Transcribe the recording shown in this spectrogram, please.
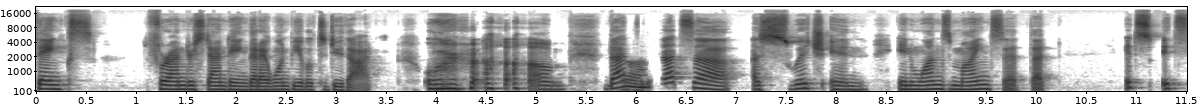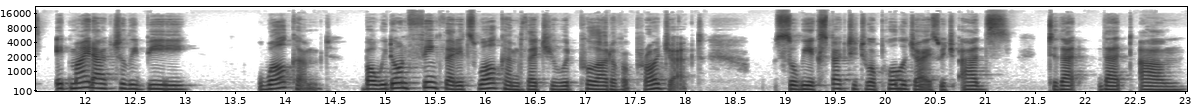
Thanks for understanding that I won't be able to do that. Or um, that, yeah. that's a, a switch in in one's mindset that it's it's it might actually be welcomed but we don't think that it's welcomed that you would pull out of a project so we expect you to apologize, which adds to that that um,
